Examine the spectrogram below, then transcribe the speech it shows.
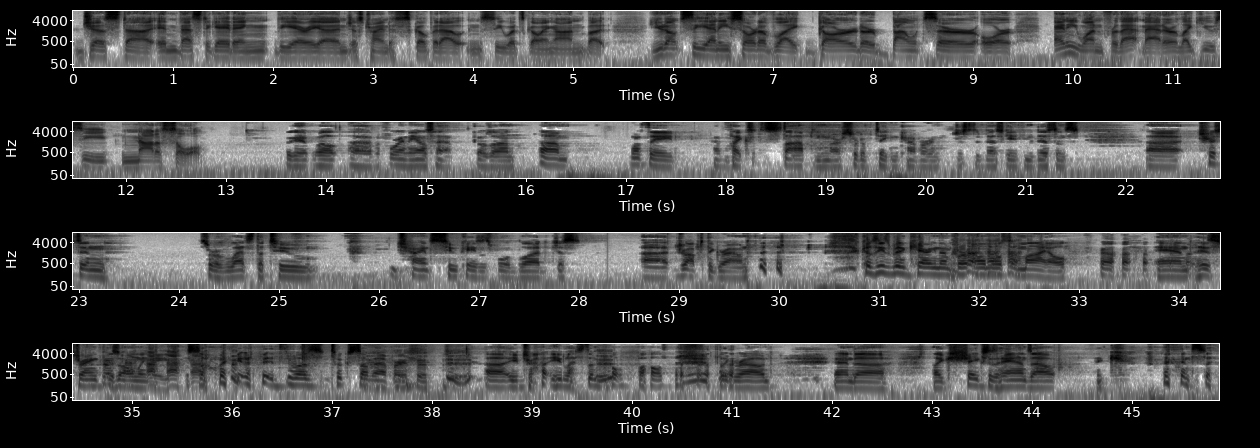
just uh, investigating the area and just trying to scope it out and see what's going on. But you don't see any sort of like guard or bouncer or anyone for that matter. Like you see not a soul. Okay, well, uh, before anything else ha- goes on, um, once they have like stopped and are sort of taking cover and just investigating from a distance, uh, Tristan sort of lets the two giant suitcases full of blood just uh, drop to the ground because he's been carrying them for almost a mile. and his strength is only eight, so it, was took some effort. Uh, he dro- he lets them both fall to the ground, and uh, like shakes his hands out. Like, and sa-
